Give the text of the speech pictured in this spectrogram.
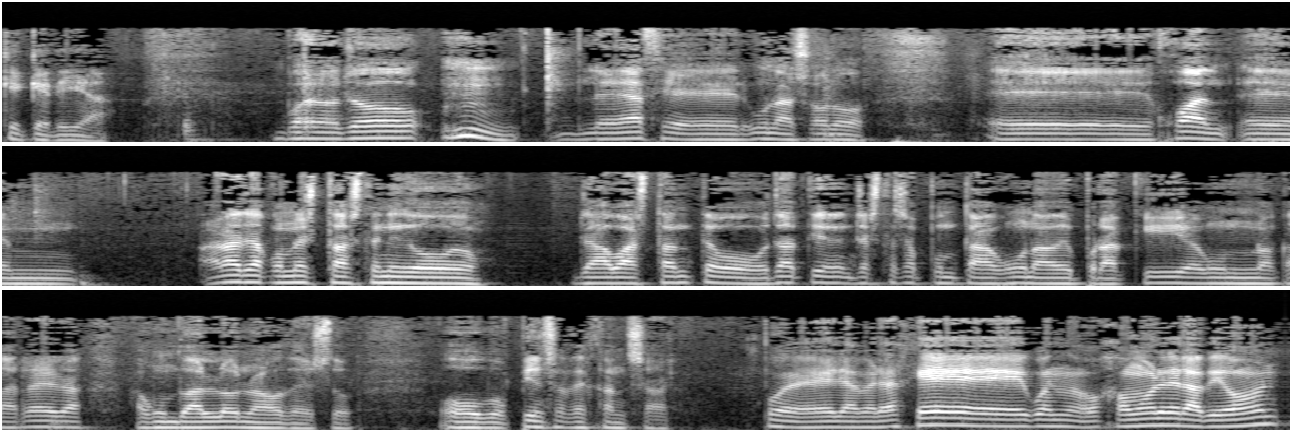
que quería. Bueno, yo le voy a hacer una solo. Eh, Juan, eh, ahora ya con esto has tenido ya bastante o ya tienes, ya estás apuntado alguna de por aquí, alguna carrera, algún dualón o algo de eso? ¿O piensas descansar? Pues la verdad es que cuando bajamos del avión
